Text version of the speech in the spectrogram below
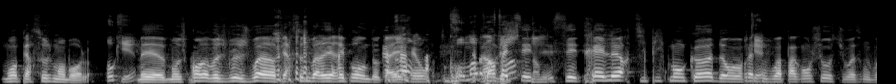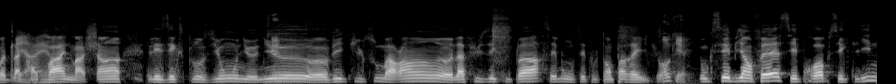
Moi, perso, je m'en branle. Ok. Mais euh, bon, je, prends, je, je vois personne va les répondre. Donc, allez, frérot. Gros mot Bah, en fait, c'est- trailer typiquement code. En fait, on voit pas grand chose. Tu vois, on voit de la rien. campagne, machin, les explosions, gneu gneu, euh, véhicules sous-marins, euh, la fusée qui part. C'est bon, c'est tout le temps pareil. Tu vois. Ok. Donc, c'est bien fait, c'est propre, c'est clean.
